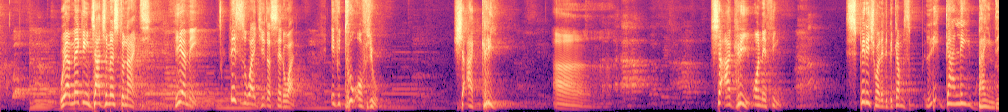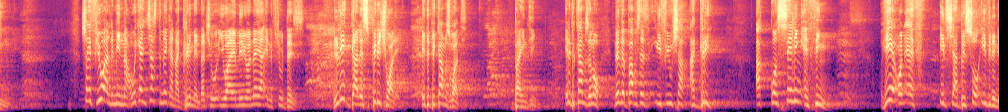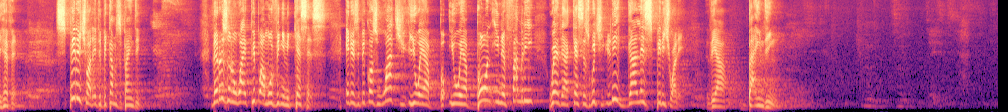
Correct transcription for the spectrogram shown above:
we are making judgments tonight. Hear me. This is why Jesus said, What? If two of you shall agree, uh, shall agree on a thing, spiritually it becomes legally binding. So if you and me now, we can just make an agreement that you, you are a millionaire in a few days. Legally, spiritually, it becomes what? Binding. It becomes a law. Then the Bible says, if you shall agree concerning a thing, here on earth, it shall be so even in heaven. Spiritually, it becomes binding. The reason why people are moving in cases, it is because what you, you, were, you were born in a family where there are cases which legally, spiritually, they are binding.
